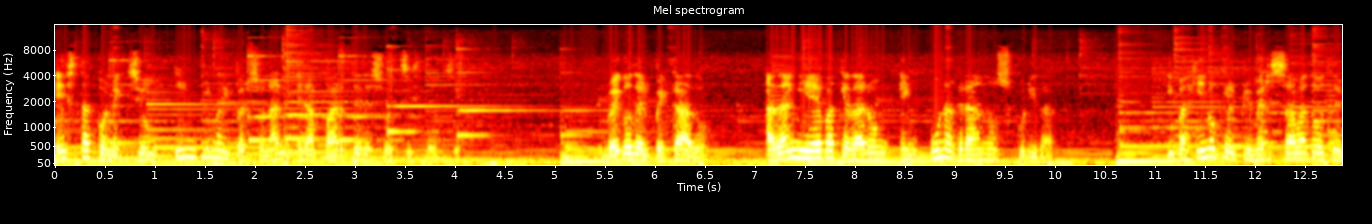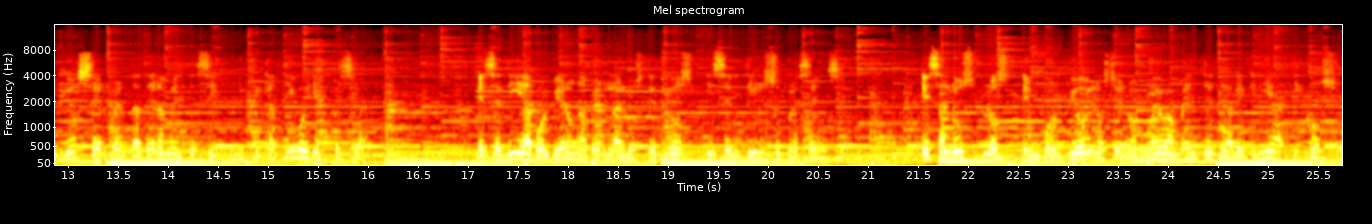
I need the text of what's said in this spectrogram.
esta conexión íntima y personal era parte de su existencia. Luego del pecado, Adán y Eva quedaron en una gran oscuridad. Imagino que el primer sábado debió ser verdaderamente significativo y especial. Ese día volvieron a ver la luz de Dios y sentir su presencia. Esa luz los envolvió y los llenó nuevamente de alegría y gozo,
